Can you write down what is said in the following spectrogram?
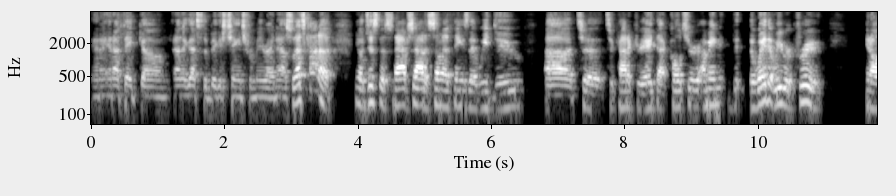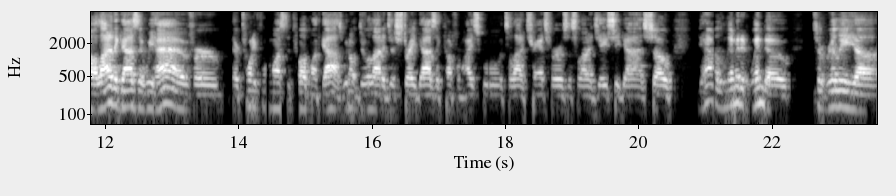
and, and I think um, I think that's the biggest change for me right now. So that's kind of you know just a snapshot of some of the things that we do uh, to to kind of create that culture. I mean, the, the way that we recruit, you know, a lot of the guys that we have are they're 24 months to 12 month guys. We don't do a lot of just straight guys that come from high school. It's a lot of transfers. It's a lot of JC guys. So you have a limited window to really uh,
